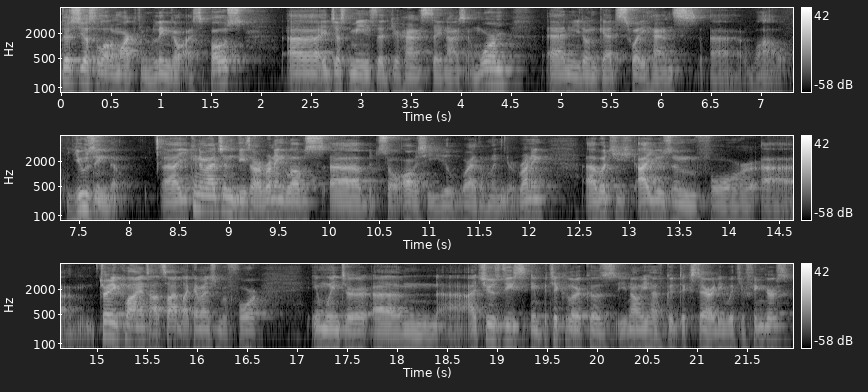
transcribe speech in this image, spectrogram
is just a lot of marketing lingo I suppose. Uh, it just means that your hands stay nice and warm and you don't get sweaty hands uh, while using them. Uh, you can imagine these are running gloves, uh, but so obviously you'll wear them when you're running. Uh, but you, I use them for um, training clients outside, like I mentioned before, in winter. Um, I choose these in particular because you know you have good dexterity with your fingers,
